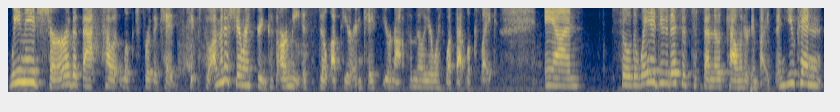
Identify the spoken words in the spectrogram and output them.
we made sure that that's how it looked for the kids too. So I'm going to share my screen because our meet is still up here in case you're not familiar with what that looks like. And so the way to do this is to send those calendar invites and you can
